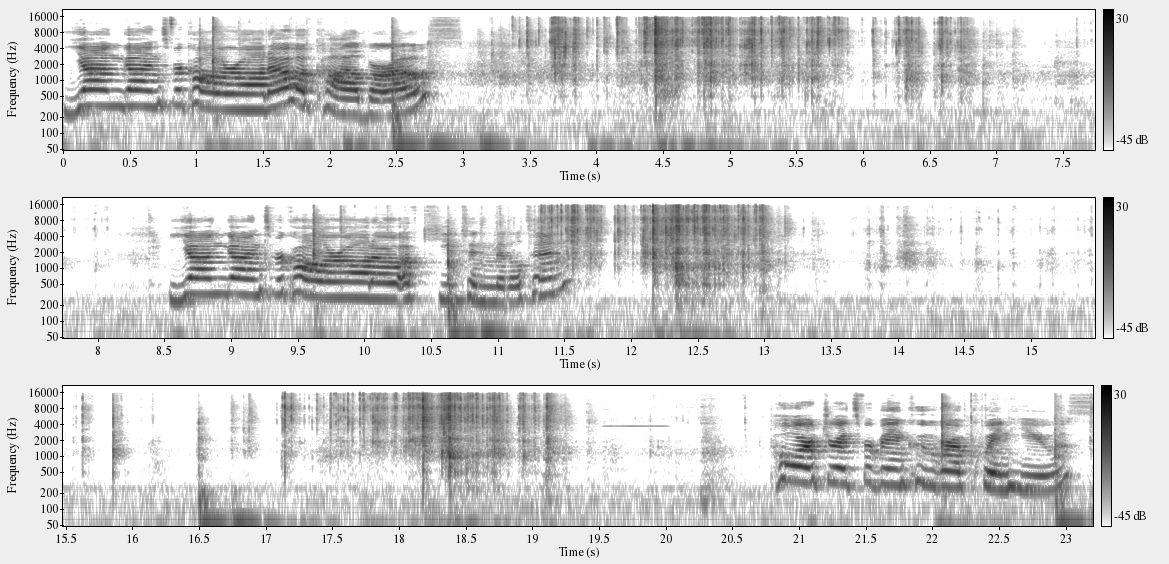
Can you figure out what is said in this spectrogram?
Young Guns for Colorado of Kyle Burroughs. Young Guns for Colorado of Keaton Middleton. Portraits for Vancouver of Quinn Hughes.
